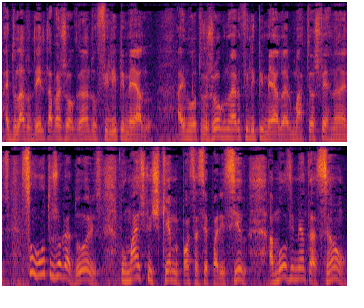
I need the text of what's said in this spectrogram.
Aí do lado dele estava jogando o Felipe Melo. Aí no outro jogo não era o Felipe Melo, era o Matheus Fernandes. São outros jogadores. Por mais que o esquema possa ser parecido, a movimentação,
